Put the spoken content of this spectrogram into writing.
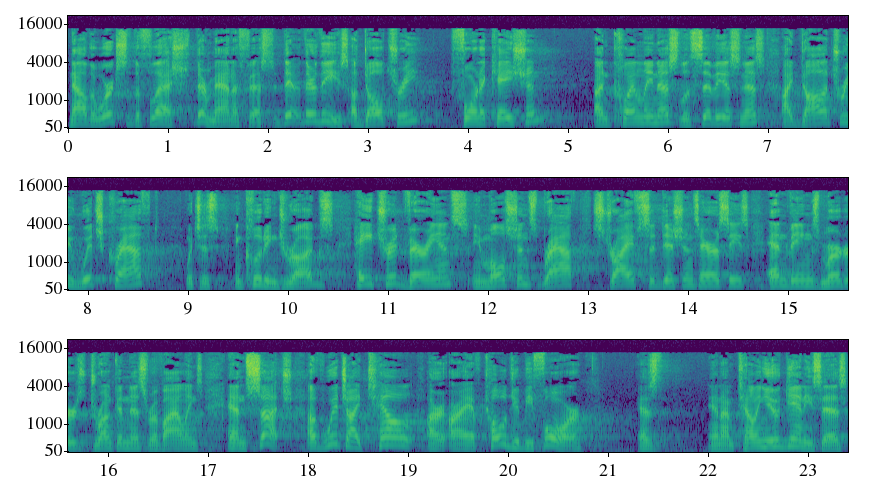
Now the works of the flesh, they're manifested. They're, they're these adultery, fornication, uncleanliness, lasciviousness, idolatry, witchcraft which is including drugs, hatred, variance, emulations, wrath, strife, seditions, heresies, envyings, murders, drunkenness, revilings, and such, of which I tell or, or I have told you before, as and I'm telling you again, he says,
